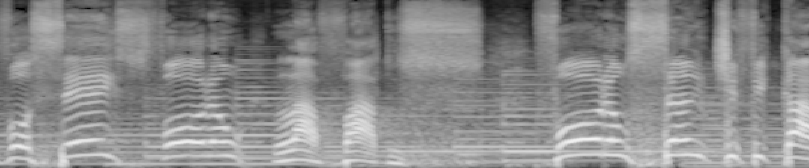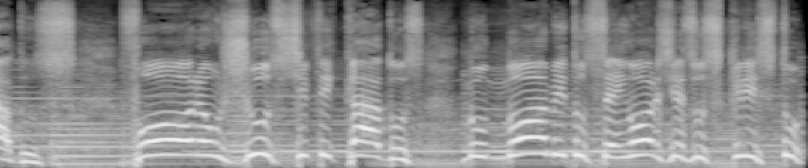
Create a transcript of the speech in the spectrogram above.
vocês foram lavados foram santificados, foram justificados no nome do Senhor Jesus Cristo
